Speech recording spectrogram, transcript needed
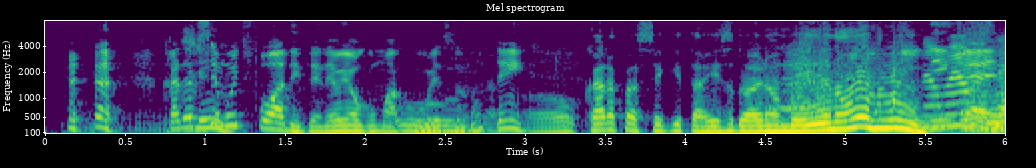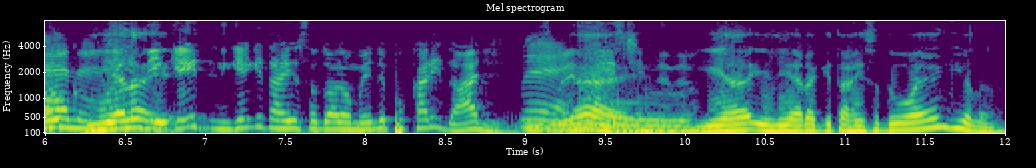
o cara deve Sim. ser muito foda, entendeu? Em alguma O- coisa. Não tem. O cara pra ser guitarrista do Iron Maiden não é ruim. Não é o É, Zé, né? E ela, Ninguém, ninguém é guitarrista do Iron Maiden é por caridade. É. Isso não é, existe, o- entendeu? E a- ele era guitarrista do Ian Gillan,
